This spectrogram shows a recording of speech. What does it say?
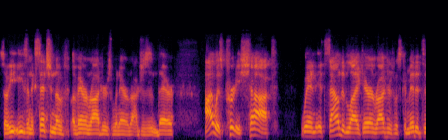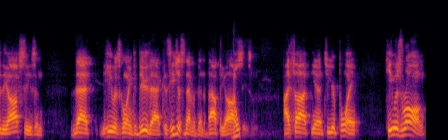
So he, he's an extension of, of Aaron Rodgers when Aaron Rodgers isn't there. I was pretty shocked when it sounded like Aaron Rodgers was committed to the offseason that he was going to do that because he's just never been about the offseason. Nope. I thought, you know, to your point, he was wrong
